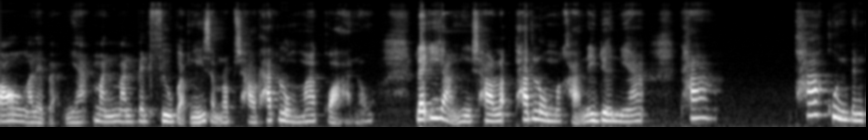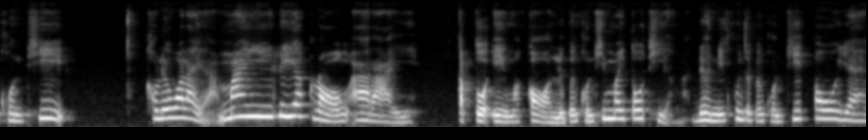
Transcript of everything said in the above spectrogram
ต้องอะไรแบบเนี้ยมันมันเป็นฟิลแบบนี้สำหรับชาวธาตุลมมากกว่าเนาะและอีกอย่างหนึ่งชาวธาตุลมอะค่ะในเดือนเนี้ยถ้าถ้าคุณเป็นคนที่เขาเรียกว่าอะไรอะไม่เรียกร้องอะไร กับตัวเองมาก่อน หรือเป็นคนที่ไม่โต้เถียงเดือนนี้คุณจะเป็นคนที่โต้แย้ง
